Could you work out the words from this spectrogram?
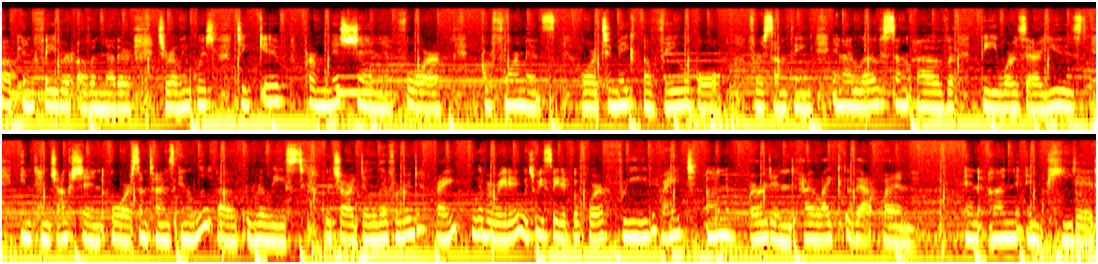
up in favor of another, to relinquish, to give permission for performance or to make available for something. And I love some of the words that are used in conjunction or sometimes in lieu of released, which are delivered, right? Liberated, which we stated before, freed, right? Unburdened. I like that one. And unimpeded.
